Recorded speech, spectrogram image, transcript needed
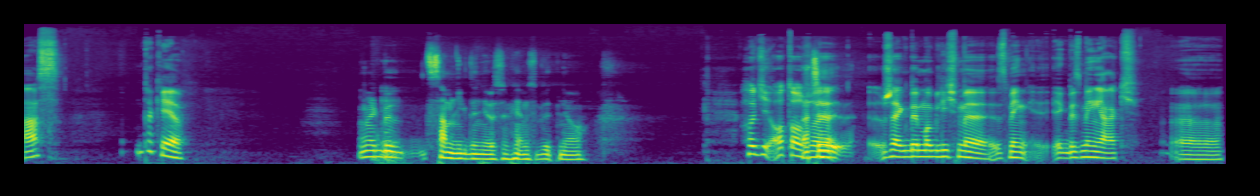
as. Takie No jakby sam nigdy nie rozumiałem zbytnio. Chodzi o to, Znaczy- że, że jakby mogliśmy zmień, jakby zmieniać e,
